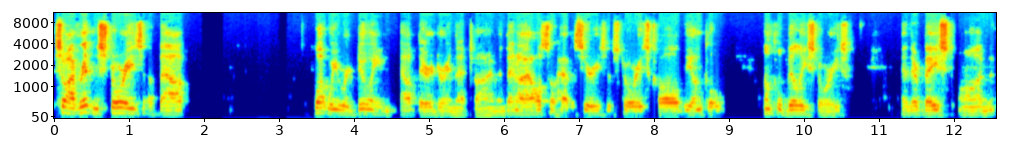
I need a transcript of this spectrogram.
so I've written stories about what we were doing out there during that time. And then I also have a series of stories called the Uncle Uncle Billy stories, and they're based on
